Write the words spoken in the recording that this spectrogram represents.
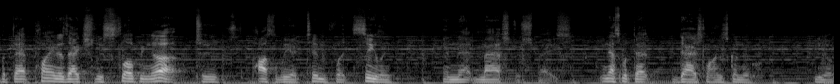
but that plane is actually sloping up to possibly a 10 foot ceiling in that master space. And that's what that dash line is gonna you know,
